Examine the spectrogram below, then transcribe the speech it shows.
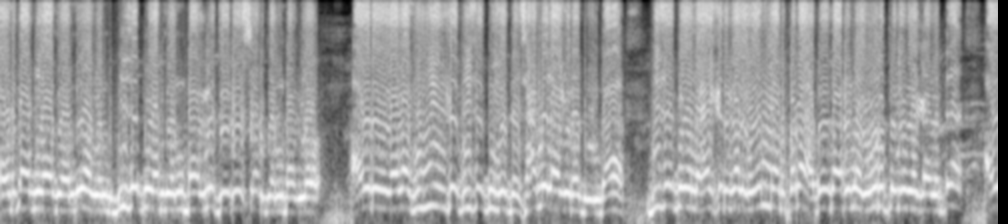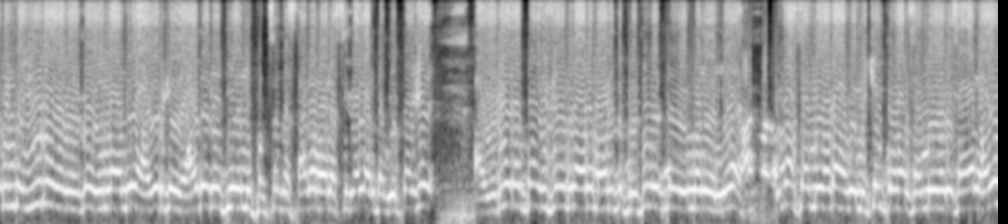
ಎರಡು ಬಾಗ್ಲು ಯಾವ್ದು ಅಂದ್ರೆ ಒಂದು ಬಿಜೆಪಿ ಅವ್ರದ್ದು ಒಂದ್ ಬಾಗ್ಲು ಜೆಡಿಎಸ್ ಅವ್ರದ್ದು ಒಂದ್ ಬಾಗ್ಲು. ಅವರು ಇವಾಗ ಹುಗಿ ಇಲ್ಲದೆ ಬಿಜೆಪಿ ಜೊತೆ ಶಾಮೀಲ್ ಆಗಿರೋದ್ರಿಂದ ಬಿಜೆಪಿಯ ನಾಯಕರುಗಳು ಏನ್ ಮಾಡ್ತಾರೆ ಅದೇ ದಾರಿನ ಇವರು ತಿಳಿಬೇಕಾಗುತ್ತೆ. ಅವರಿಂದ ಇವರು ಹೋಗ್ಬೇಕು ಇಲ್ಲಾಂದ್ರೆ ಅವರಿಗೆ ಯಾವುದೇ ರೀತಿಯಲ್ಲಿ ಪಕ್ಷದ ಸ್ಥಾನಮಾನ ಸಿಗಲ್ಲ ಅಂತ ಗೊತ್ತಾಗಿ ಆ ಯಡಿಯೂರಪ್ಪ ವಿಜೇಂದ್ರ ಅವರು ಮಾಡಿದ ಪ್ರತಿಭಟನೆ ಹಿನ್ನೆಲೆಯಲ್ಲಿ ಕುಮಾರಸ್ವಾಮಿ ಅವರು ಹಾಗೂ ನಿಖಿಲ್ ಕುಮಾರಸ್ವಾಮಿ ಅವರು ಸಹ ನಾವು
